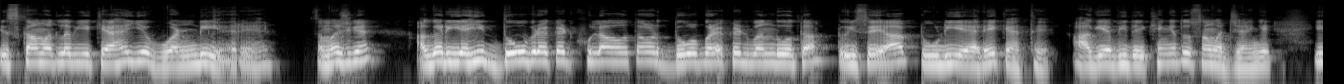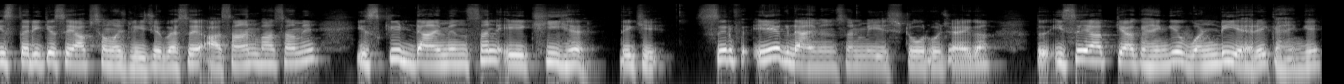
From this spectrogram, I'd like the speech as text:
इसका मतलब ये क्या है? ये वन डी एरे है। समझ गए? अगर यही दो ब्रैकेट खुला होता और दो ब्रैकेट बंद होता तो इसे आप टू डी एरे कहते। आगे अभी देखेंगे तो समझ जाएँगे। इस तरीके से आप समझ लीजिए। वैसे आसान भाषा में इसकी डायमेंशन एक ही है। देखिए, सिर्फ़ एक डायमेंशन में ये स्टोर हो जाएगा। तो इसे आप क्या कहेंगे? वन डी एरे कहेंगे।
